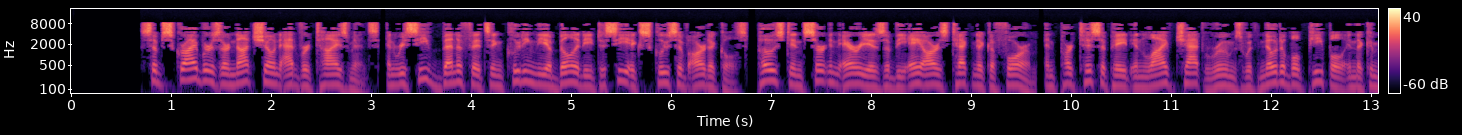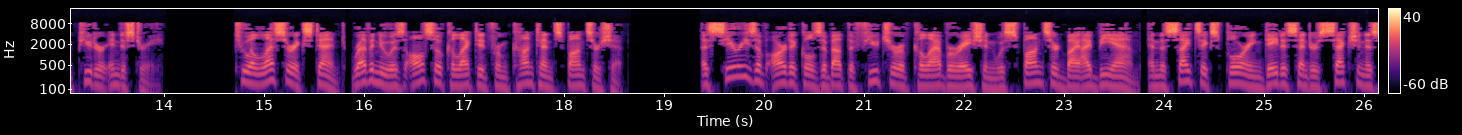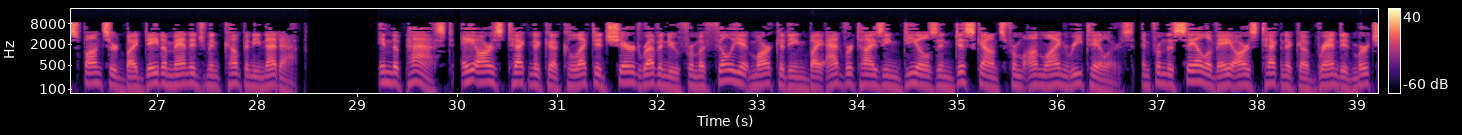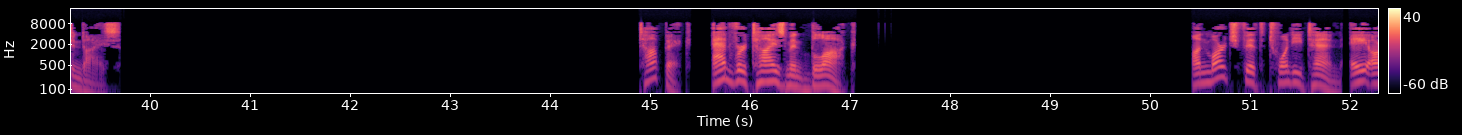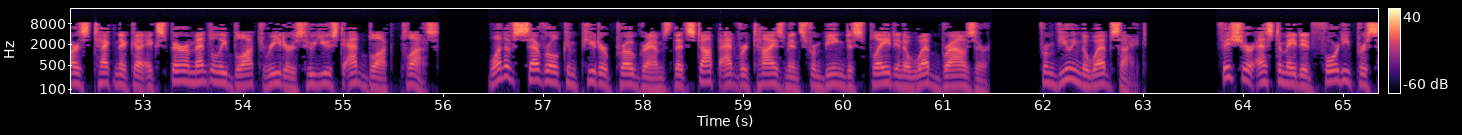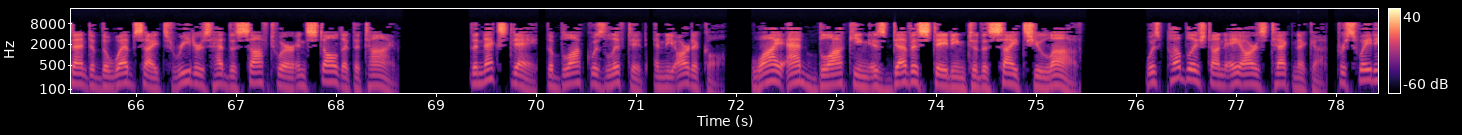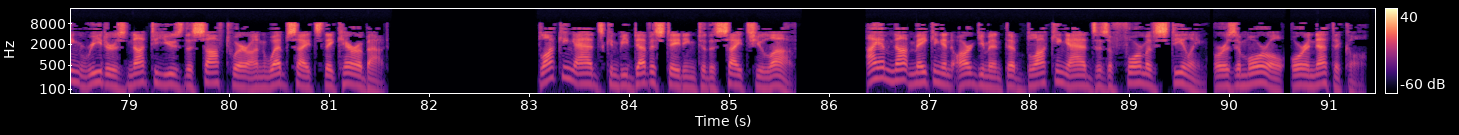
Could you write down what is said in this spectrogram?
Subscribers are not shown advertisements, and receive benefits including the ability to see exclusive articles, post in certain areas of the Ars Technica forum, and participate in live chat rooms with notable people in the computer industry. To a lesser extent, revenue is also collected from content sponsorship. A series of articles about the future of collaboration was sponsored by IBM, and the site's Exploring Data Centers section is sponsored by data management company NetApp. In the past, Ars Technica collected shared revenue from affiliate marketing by advertising deals and discounts from online retailers, and from the sale of Ars Technica branded merchandise. Advertisement block On March 5, 2010, Ars Technica experimentally blocked readers who used AdBlock Plus one of several computer programs that stop advertisements from being displayed in a web browser from viewing the website. Fisher estimated 40% of the website's readers had the software installed at the time. The next day, the block was lifted, and the article, Why Ad Blocking is Devastating to the Sites You Love, was published on Ars Technica, persuading readers not to use the software on websites they care about. Blocking ads can be devastating to the sites you love. I am not making an argument that blocking ads is a form of stealing, or is immoral, or unethical.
